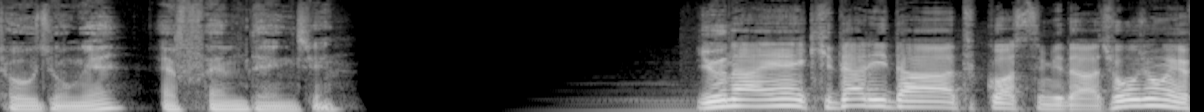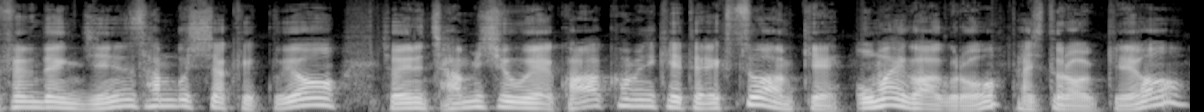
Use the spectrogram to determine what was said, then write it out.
조우종의 FM 대행진. 윤하의 기다리다 듣고 왔습니다. 조우종 FM 대행진 3부 시작했고요. 저희는 잠시 후에 과학 커뮤니케이터 엑소와 함께 oh my 과학으로 다시 돌아올게요.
